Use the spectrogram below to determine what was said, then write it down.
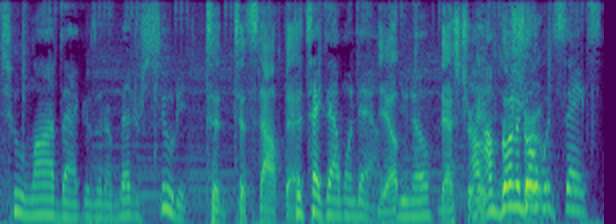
two linebackers that are better suited To to stop that. to take that one down. Yep. You know, That's true. I- I'm going to go with Saints,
